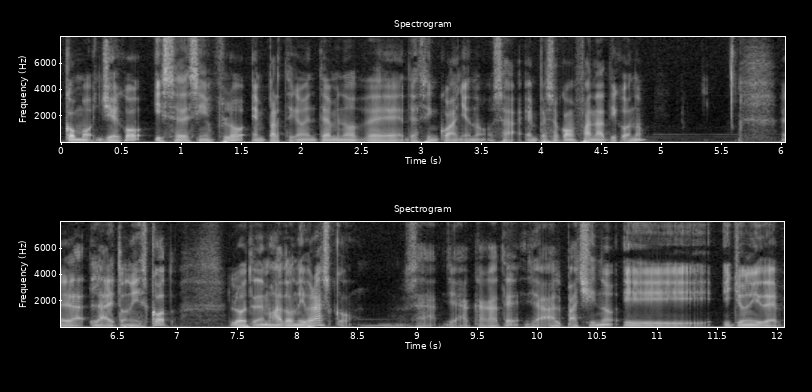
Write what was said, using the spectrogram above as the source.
como llegó y se desinfló en prácticamente menos de, de cinco años, ¿no? O sea, empezó con Fanático, ¿no? La, la, de Tony Scott. Luego tenemos a Tony Brasco. O sea, ya cágate, ya Al Pacino y, y, Johnny Depp,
